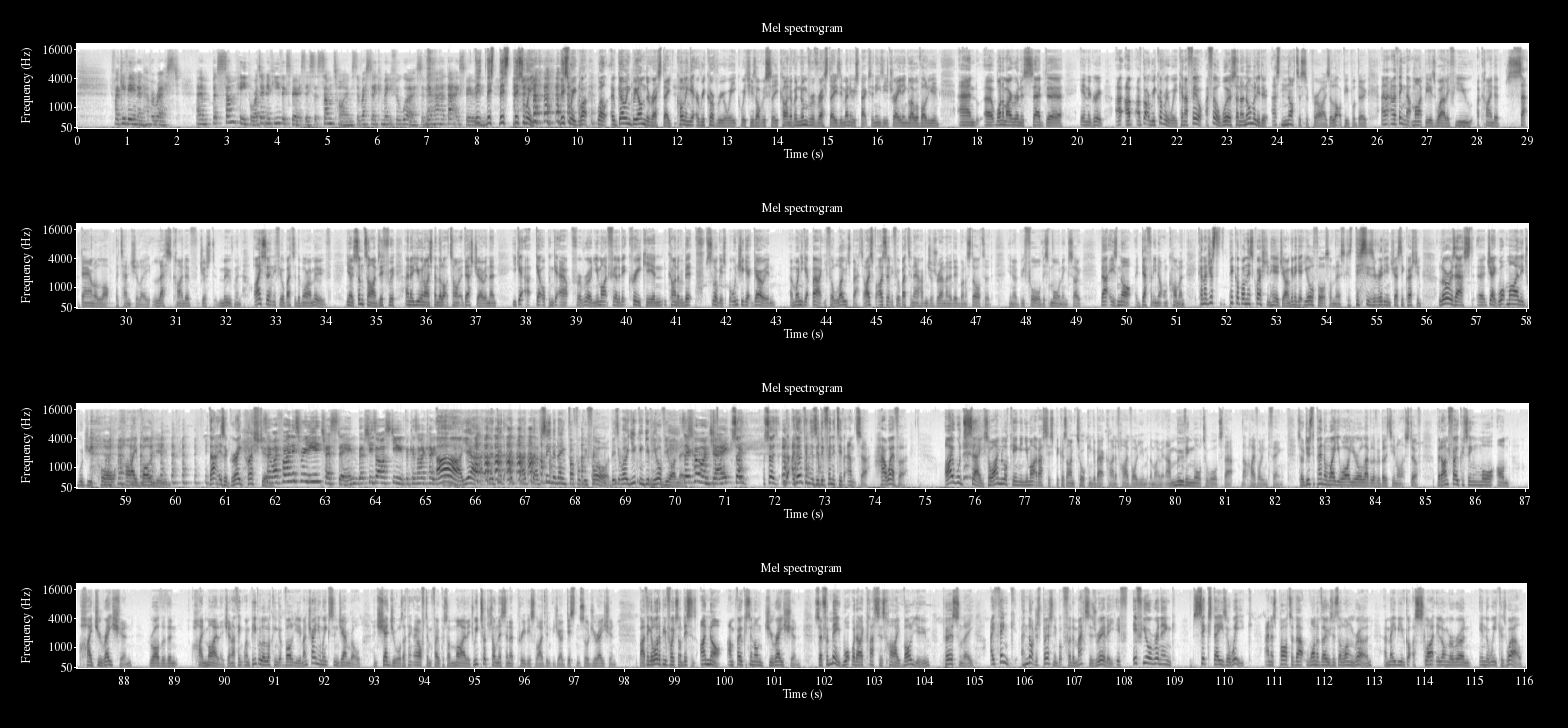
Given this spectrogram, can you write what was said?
if i give in and have a rest um, but some people, I don't know if you've experienced this, that sometimes the rest day can make you feel worse. Have you ever had that experience? This this this week, this week, well, well, uh, going beyond a rest day, calling it a recovery week, which is obviously kind of a number of rest days in many respects, and easier training, lower volume. And uh, one of my runners said. Uh, in the group. I, have I've got a recovery week, and I feel I feel worse than I normally do. That's not a surprise. A lot of people do, and, and I think that might be as well if you are kind of sat down a lot potentially, less kind of just movement. I certainly feel better the more I move. You know, sometimes if we, I know you and I spend a lot of time at a desk, Joe, and then you get get up and get out for a run, you might feel a bit creaky and kind of a bit sluggish, but once you get going and when you get back, you feel loads better. I, I certainly feel better now having just ran than I did when I started, you know, before this morning. So that is not definitely not uncommon. Can I just pick up on this question here, Joe? I'm going to get your thoughts on this because this is a really interesting question. Laura's asked, uh, Jake, what mileage would you call high volume? That is a great question. So I find this really interesting that she's asked you because I coach. Ah, them. yeah, I, did. I, have seen the name pop up before. This, well, you can give your view on this. So come on, Jake. So so I don't think there's a definitive answer. However, I would say so. I'm looking, and you might have asked this because I'm talking about kind of high volume at the moment. I'm moving more towards that that high volume thing. So it does depend on where you are, your level of ability, and all that stuff. But I'm focusing more on high duration rather than high mileage. And I think when people are looking at volume and training weeks in general and schedules, I think they often focus on mileage. We touched on this in a previous slide, didn't we, Joe? Distance or duration. But I think a lot of people focus on distance. I'm not. I'm focusing on duration. So for me, what would I class as high volume? Personally, I think, and not just personally, but for the masses really, if if you're running six days a week, and as part of that, one of those is a long run, and maybe you've got a slightly longer run in the week as well.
